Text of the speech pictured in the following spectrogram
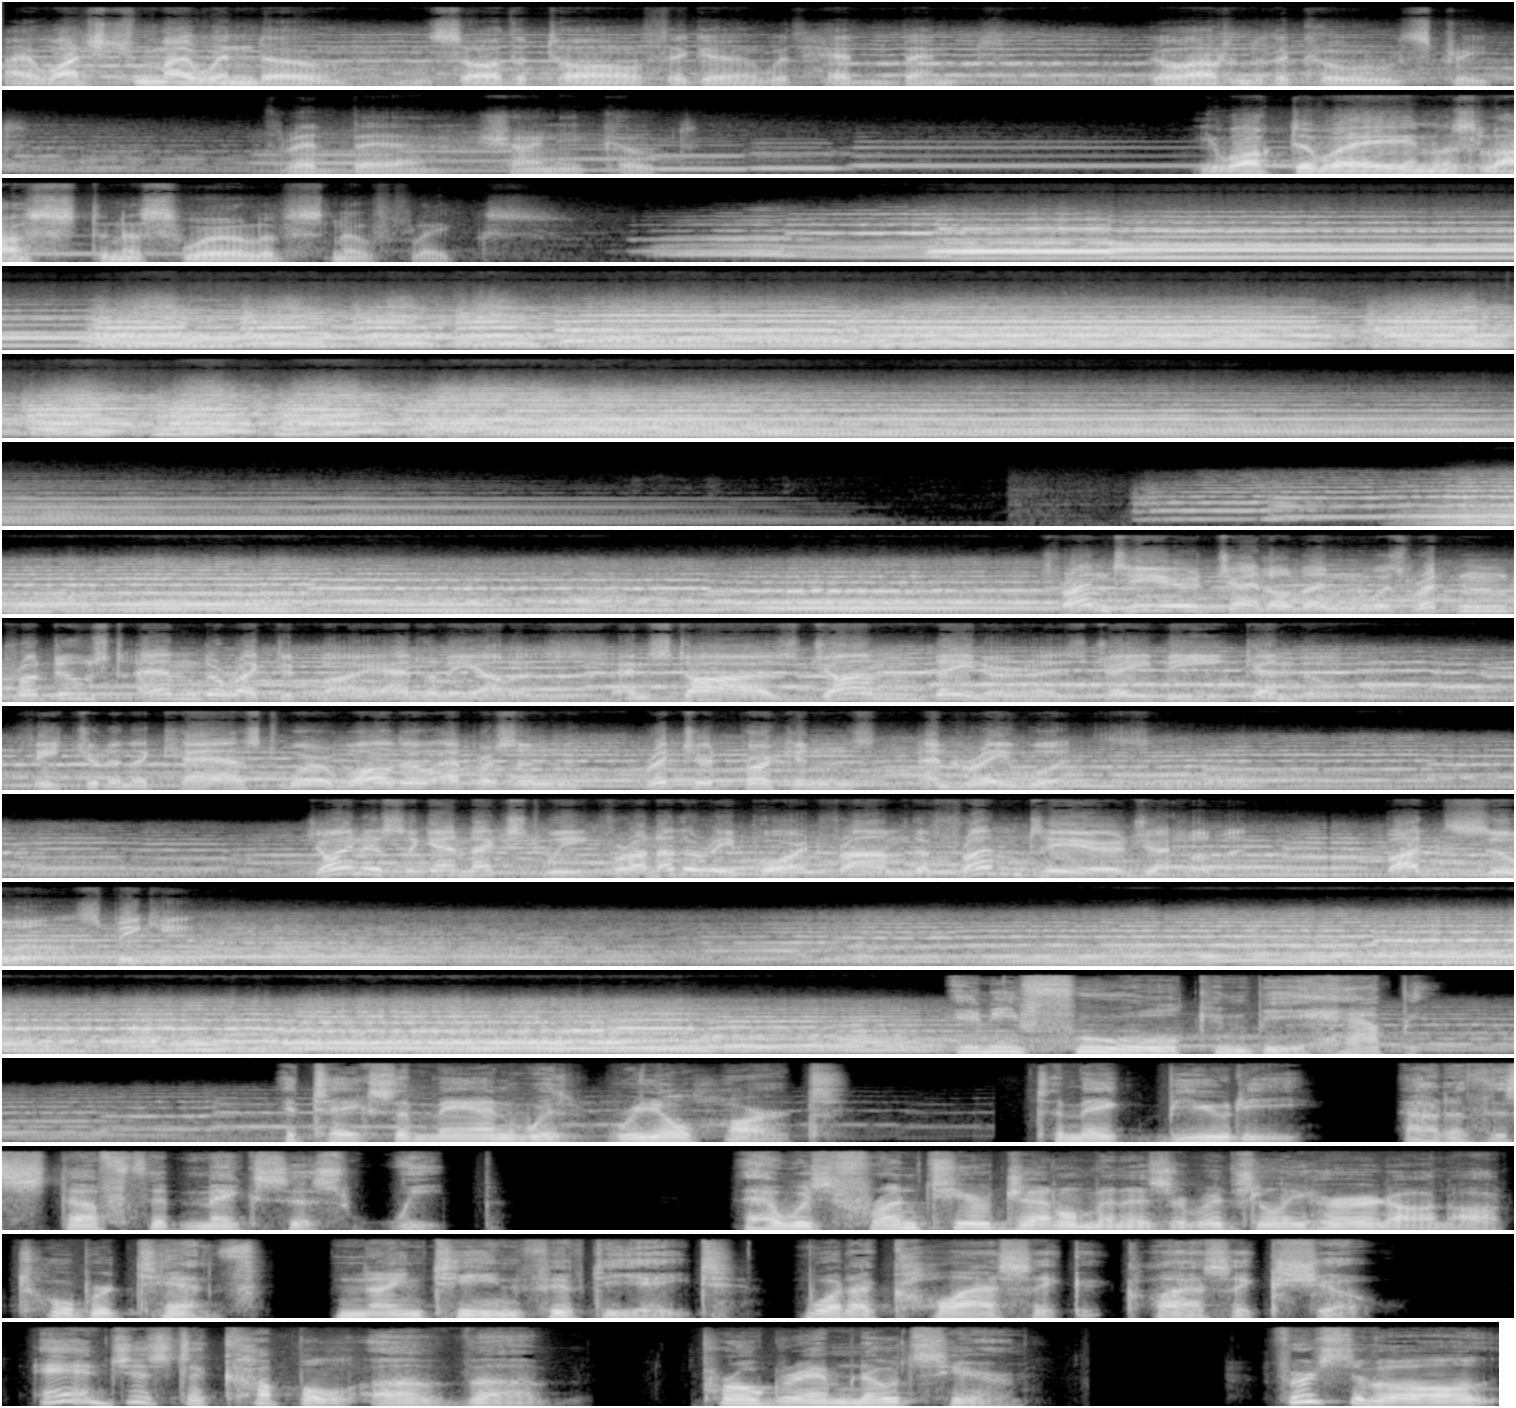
I watched from my window and saw the tall figure with head bent go out into the cold street, threadbare, shiny coat. He walked away and was lost in a swirl of snowflakes. Gentleman was written, produced, and directed by Anthony Ellis and stars John Dehner as J.B. Kendall. Featured in the cast were Waldo Epperson, Richard Perkins, and Ray Woods. Join us again next week for another report from the Frontier Gentleman. Bud Sewell speaking. Any fool can be happy. It takes a man with real heart to make beauty out of the stuff that makes us weep. That was Frontier Gentleman as originally heard on October 10th, 1958. What a classic, classic show. And just a couple of uh, program notes here. First of all,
